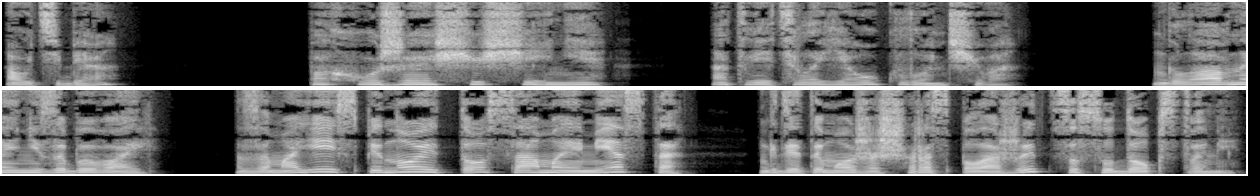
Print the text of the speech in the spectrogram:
А у тебя?» «Похожее ощущение», — ответила я уклончиво. «Главное, не забывай, за моей спиной то самое место, где ты можешь расположиться с удобствами.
